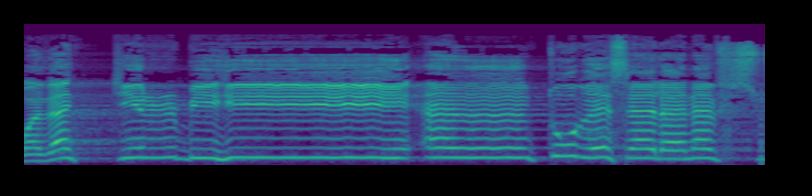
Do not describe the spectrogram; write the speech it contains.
وذكر به أن تبسل نفس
